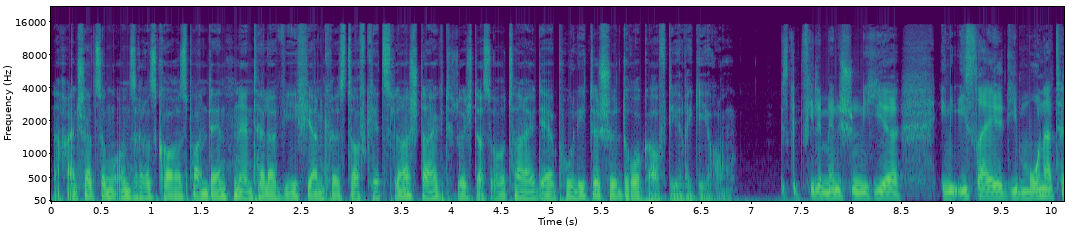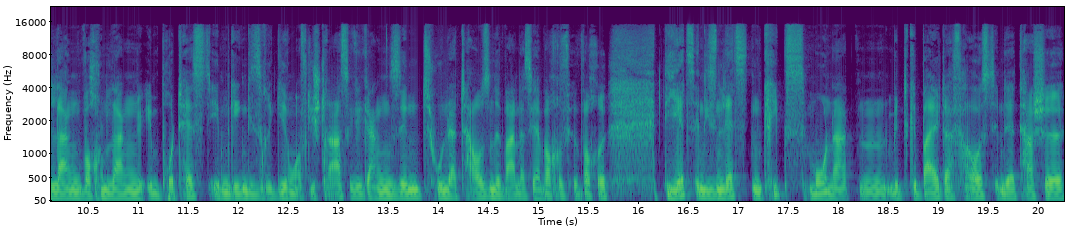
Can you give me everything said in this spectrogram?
Nach Einschätzung unseres Korrespondenten in Tel Aviv, Jan-Christoph Kitzler, steigt durch das Urteil der politische Druck auf die Regierung. Es gibt viele Menschen hier in Israel, die monatelang, wochenlang im Protest eben gegen diese Regierung auf die Straße gegangen sind. Hunderttausende waren das ja Woche für Woche, die jetzt in diesen letzten Kriegsmonaten mit geballter Faust in der Tasche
